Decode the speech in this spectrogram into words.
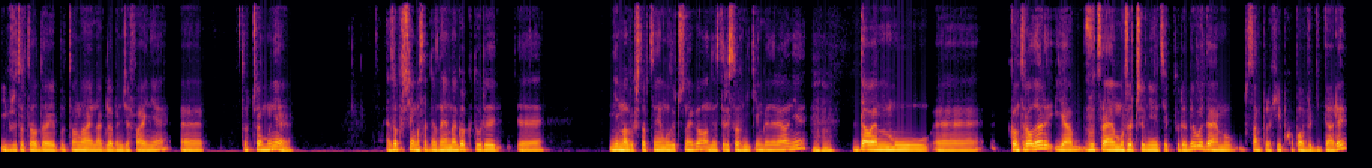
i wrzucę to do Abletona i nagle będzie fajnie, e, to czemu nie? Zaprosiłem ostatnio znajomego, który e, nie ma wykształcenia muzycznego, on jest rysownikiem generalnie. Mhm. Dałem mu e, kontroler, ja wrzucałem mu rzeczy mniej więcej, które były, dałem mu sample hip-hopowy gitary.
